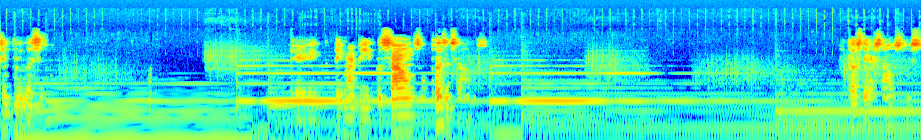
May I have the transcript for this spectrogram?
simply listen. Might be good sounds or pleasant sounds. Because they are sounds, just,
